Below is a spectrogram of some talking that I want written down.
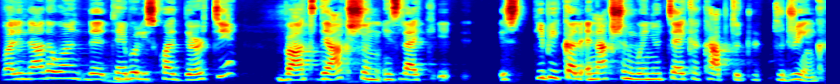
while in the other one, the table is quite dirty, but the action is like is typical an action when you take a cup to to drink.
